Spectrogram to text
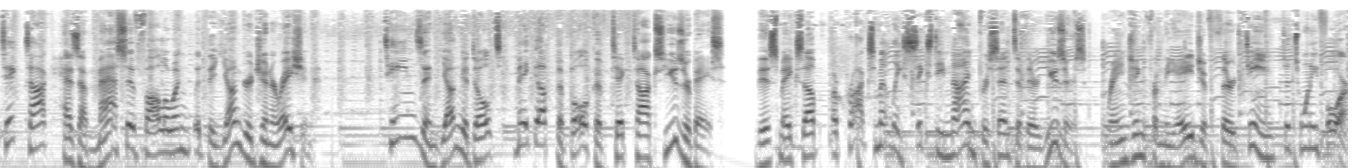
TikTok has a massive following with the younger generation. Teens and young adults make up the bulk of TikTok's user base. This makes up approximately 69% of their users, ranging from the age of 13 to 24.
